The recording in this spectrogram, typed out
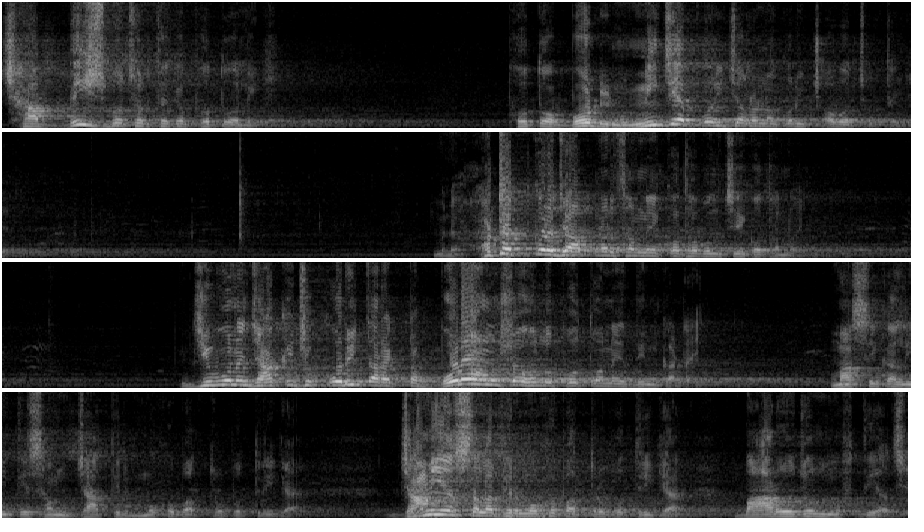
ছাব্বিশ বছর থেকে ফতোয়া লিখি। ফতোয়া বোর্ড নিজে পরিচালনা করি ছ বছর থেকে। মানে হঠাৎ করে যে আপনার সামনে কথা বলছি, এই কথা নয়। জীবনে যা কিছু করি, তার একটা বড় অংশ হলো পতনে দিন কাটাই। মাসিক আল ইতিসাম জাতির মুখপাত্র পত্রিকা, জামিয়া সালাফের মুখপাত্র পত্রিকা, বারো জন মুফতি আছে।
